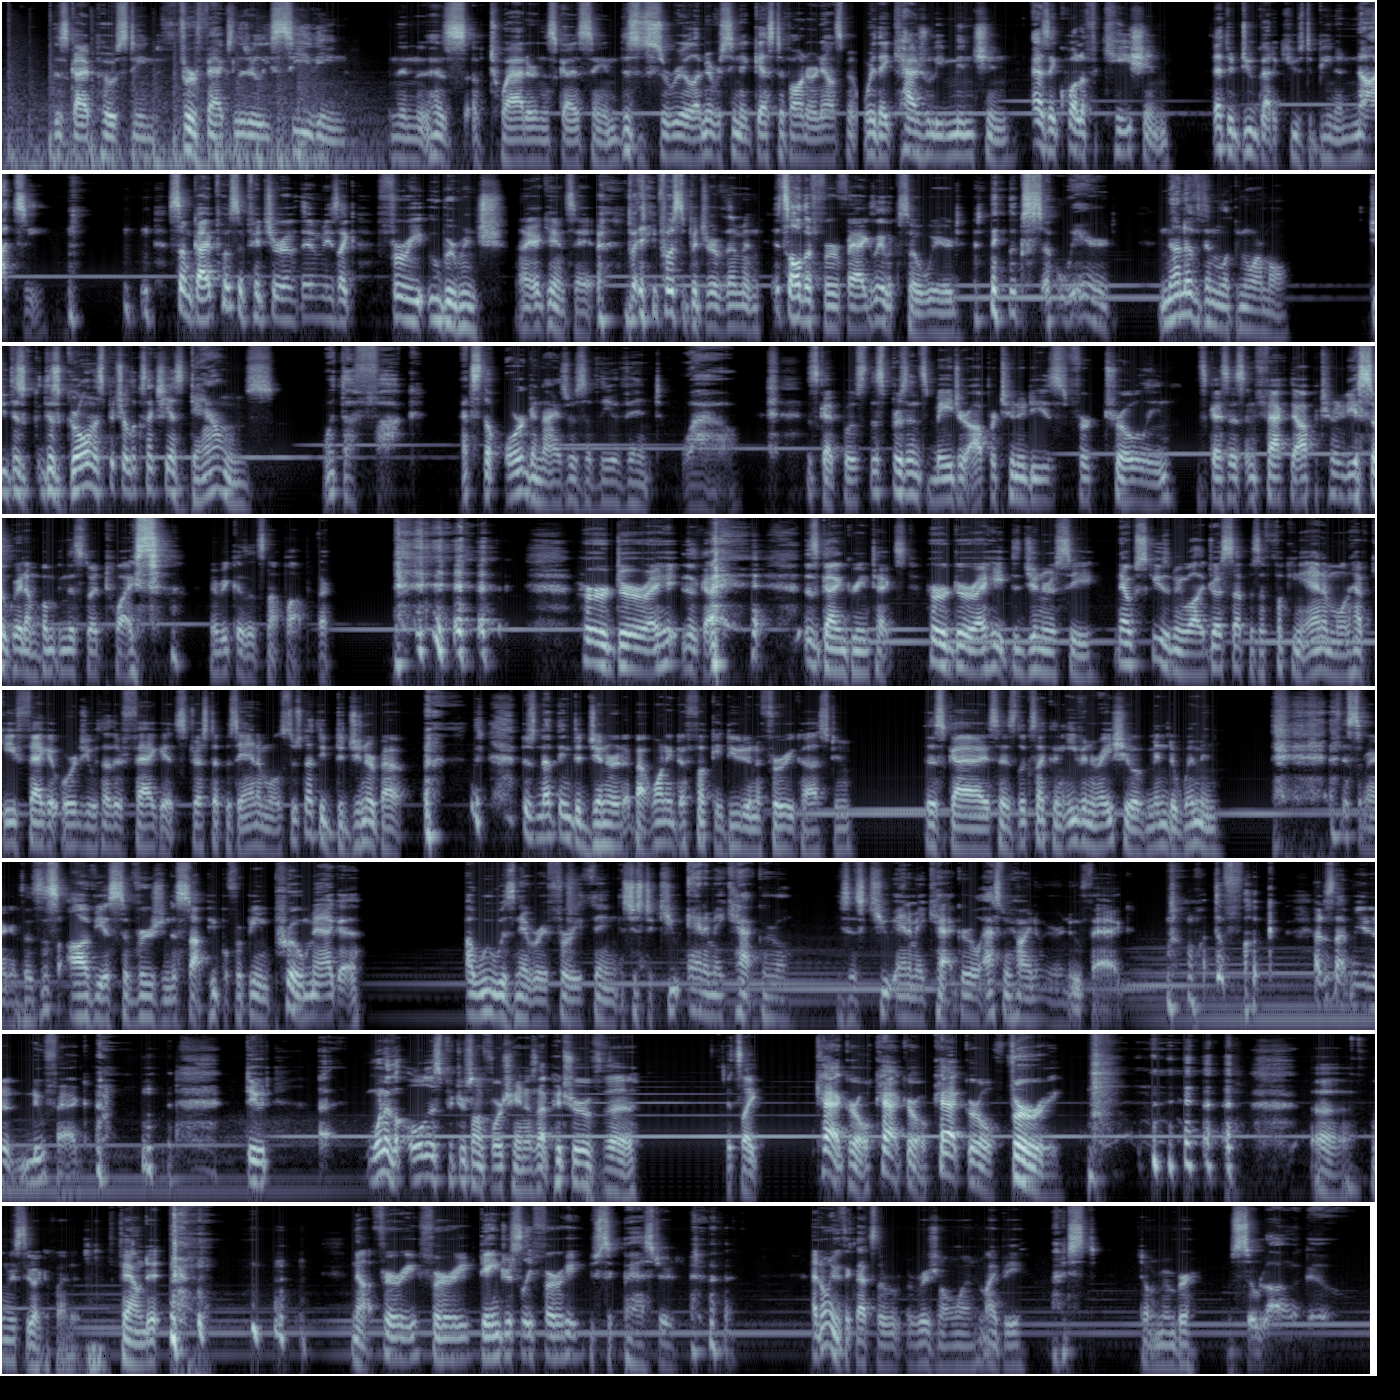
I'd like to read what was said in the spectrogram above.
this guy posting fur facts literally seething. And then it has a twatter, and this guy's saying, This is surreal. I've never seen a guest of honor announcement where they casually mention, as a qualification, that their dude got accused of being a Nazi. Some guy posts a picture of them. He's like, furry Ubermensch. I, I can't say it. But he posts a picture of them, and it's all the fur fags. They look so weird. they look so weird. None of them look normal. Dude, this this girl in this picture looks like she has downs. What the fuck? That's the organizers of the event. Wow. This guy posts, this presents major opportunities for trolling. This guy says, in fact, the opportunity is so great I'm bumping this thread twice. Maybe because it's not popular. Herder, I hate this guy. this guy in green text. Herder, I hate degeneracy. Now excuse me while I dress up as a fucking animal and have gay faggot orgy with other faggots dressed up as animals. There's nothing degenerate about. There's nothing degenerate about wanting to fuck a dude in a furry costume. This guy says looks like an even ratio of men to women. this American says this obvious subversion to stop people from being pro MAGA. Awu was never a furry thing. It's just a cute anime cat girl. He says, cute anime cat girl. Ask me how I know you're a new fag. what the fuck? How does that mean a new fag? Dude, uh, one of the oldest pictures on 4chan is that picture of the. It's like, cat girl, cat girl, cat girl, furry. uh, let me see if I can find it. Found it. Not furry, furry, dangerously furry, you sick bastard. I don't even think that's the original one. Might be. I just don't remember. It was so long ago.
